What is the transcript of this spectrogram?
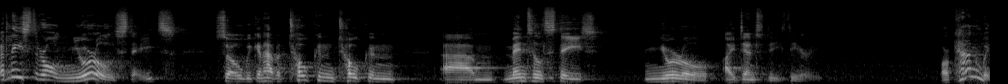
At least they're all neural states, so we can have a token-token um, mental state neural identity theory. Or can we?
